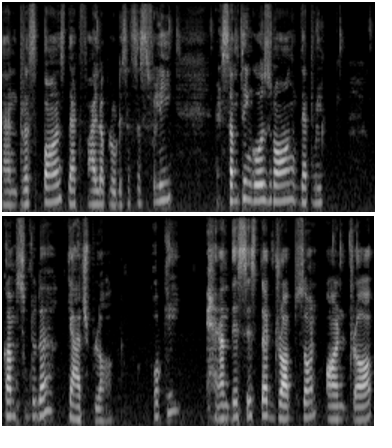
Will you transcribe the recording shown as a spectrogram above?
and response that file uploaded successfully. And something goes wrong that will comes into the catch block okay and this is the drop zone on drop.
